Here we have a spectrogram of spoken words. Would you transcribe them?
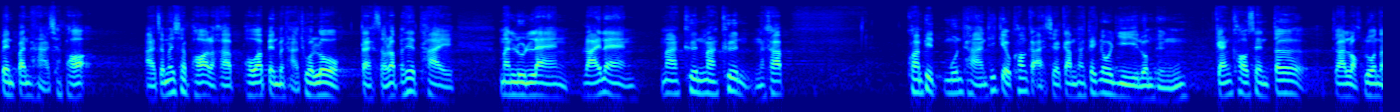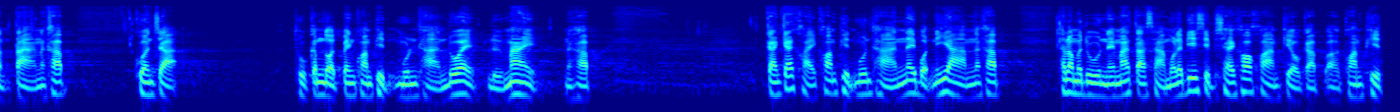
เป็นปัญหาเฉพาะอาจจะไม่เฉพาะหรอกครับเพราะว่าเป็นปัญหาทั่วโลก แต่สำหรับประเทศไทย มันรุนแรงร้ายแรงมากขึ้นมากขึ้นนะครับ ความผิดมูลฐานที่เกี่ยวข้องกับอาชญากรรมทางเทคโนโลยี รวมถึงแก๊ง call center การหลอกลวงต่างๆนะครับ ควรจะถูกกำหนดเป็นความผิดมูลฐานด้วยหรือไม่นะครับ การแก้ไขความผิดมูลฐานในบทนิยามนะครับ ถ้าเรามาดูในมาตรา3วงเล็บ20 ใช้ข้อความเกี่ยวกับความผิด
